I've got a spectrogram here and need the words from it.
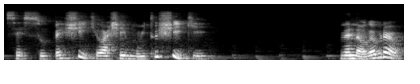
Isso é super chique, eu achei muito chique. Não é não, Gabriel?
